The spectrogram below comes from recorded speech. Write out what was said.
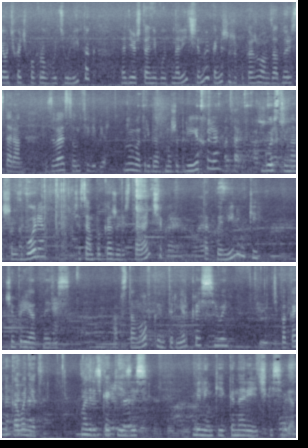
Я очень хочу попробовать улиток. Надеюсь, что они будут в наличии. Ну и, конечно же, покажу вам заодно ресторан. Называется он Филиберт. Ну вот, ребят, мы уже приехали. Гости наши в сборе. Сейчас я вам покажу ресторанчик. Такой миленький. Очень приятная здесь обстановка, интерьер красивый. Пока никого нет. Смотрите, какие здесь миленькие канареечки сидят.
